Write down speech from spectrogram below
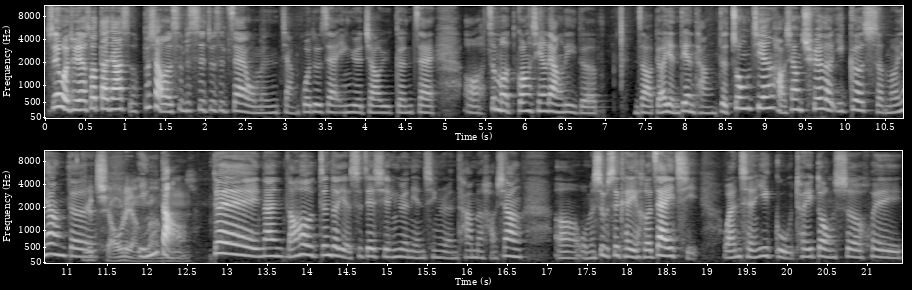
所以我觉得说大家是不晓得是不是就是在我们讲过，就在音乐教育跟在哦这么光鲜亮丽的你知道表演殿堂的中间，好像缺了一个什么样的桥梁引导。对，那然后真的也是这些音乐年轻人，他们好像，呃，我们是不是可以合在一起，完成一股推动社会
